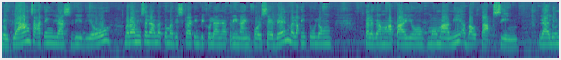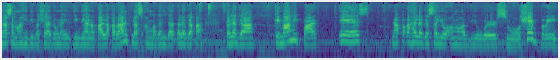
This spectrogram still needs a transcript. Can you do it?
Wait lang, sa ating last video. Maraming salamat to Madiscarding Bicolana 3947. Malaking tulong talaga mga payo mo, mami, about taxing. Lalo na sa mga hindi masyadong naintindihan ng kalakaran. Plus, ang maganda talaga, ka, talaga kay Mami Part is napakahalaga sa iyo ang mga viewers mo. Syempre,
